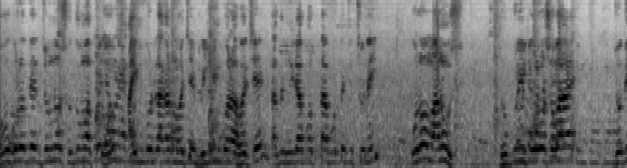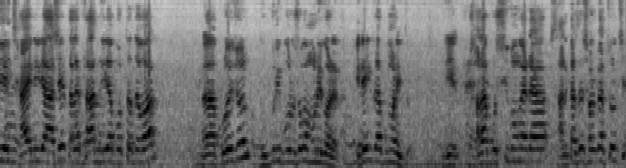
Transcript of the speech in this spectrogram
অবগরদের জন্য শুধুমাত্র সাইনবোর্ড লাগানো হয়েছে বিল্ডিং করা হয়েছে তাদের নিরাপত্তা বলতে কিছু নেই। কোনো মানুষ ধুপগুড়ি পৌরসভায় যদি এই ছায়ানিরা আসে, তাহলে তার নিরাপত্তা দেওয়ার প্রয়োজন ধুপগুড়ি পৌরসভা মনে করে না। এটাই তার প্রমাণিত। যে সারা পশ্চিমবঙ্গে একটা সার্কাসের সরকার চলছে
